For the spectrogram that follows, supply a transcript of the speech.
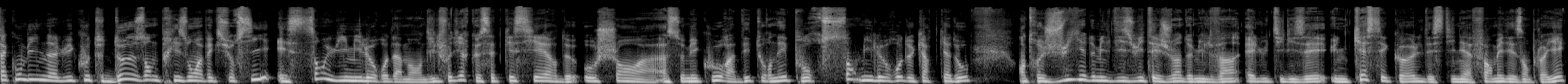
Sa combine lui coûte deux ans de prison avec sursis et 108 000 euros d'amende. Il faut dire que cette caissière de Auchan à Semécourt a détourné pour 100 000 euros de cartes cadeaux. Entre juillet 2018 et juin 2020, elle utilisait une caisse école destinée à former des employés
